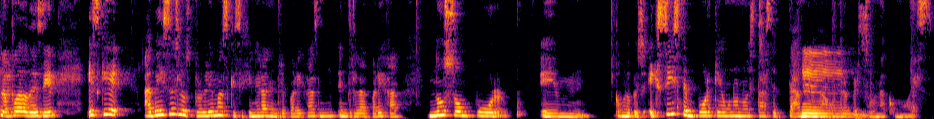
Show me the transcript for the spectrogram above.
lo puedo decir, es que a veces los problemas que se generan entre parejas, entre la pareja, no son por, eh, ¿cómo lo pienso? Existen porque uno no está aceptando a la otra mm. persona como es.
